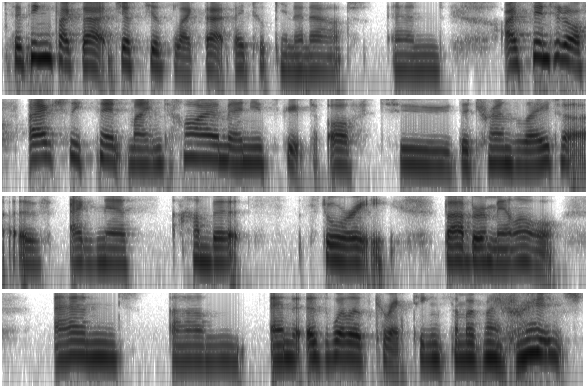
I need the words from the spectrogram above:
so things like that, gestures like that, they took in and out. And I sent it off. I actually sent my entire manuscript off to the translator of Agnes Humbert's story, Barbara Mellor. And um, and as well as correcting some of my French,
